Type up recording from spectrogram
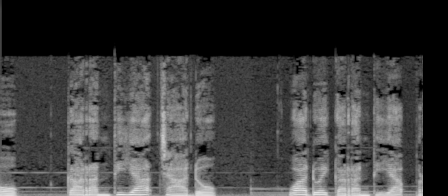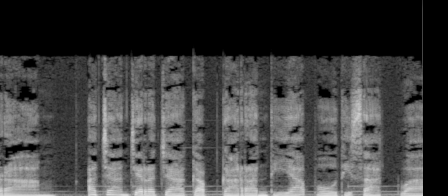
6. การันทิยะชาดก ว่าด้วยการันทิยะพรามอาจารย์เจรจากับการันทิยะโพธิสัตว์ว่า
